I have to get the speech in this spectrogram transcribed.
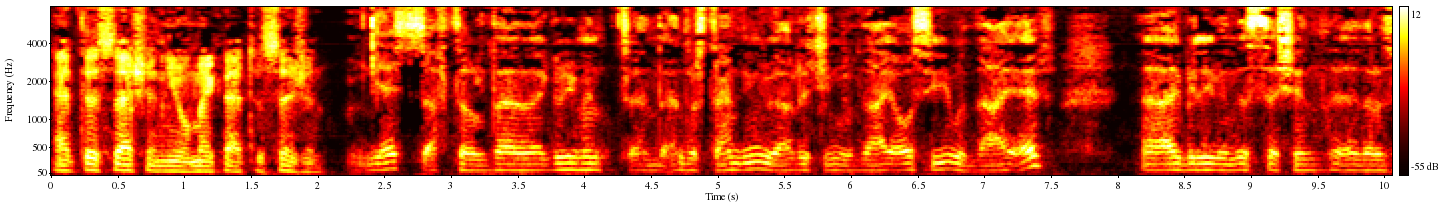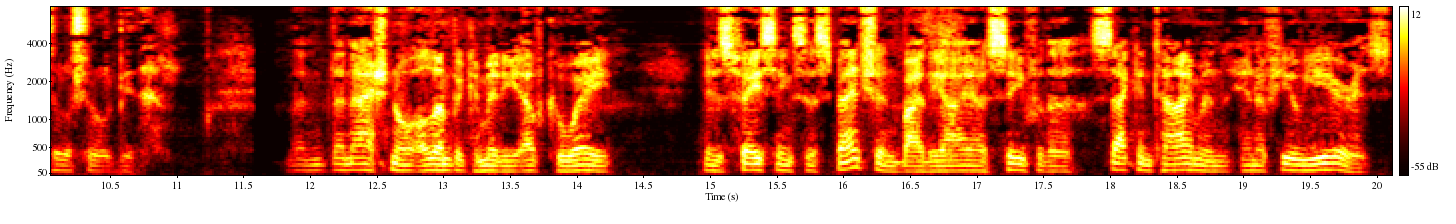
At this session, you'll make that decision. Yes, after the agreement and the understanding we are reaching with the IOC, with the IF, uh, I believe in this session uh, the resolution will be there. The, the, National Olympic Committee of Kuwait is facing suspension by the IOC for the second time in, in a few years.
